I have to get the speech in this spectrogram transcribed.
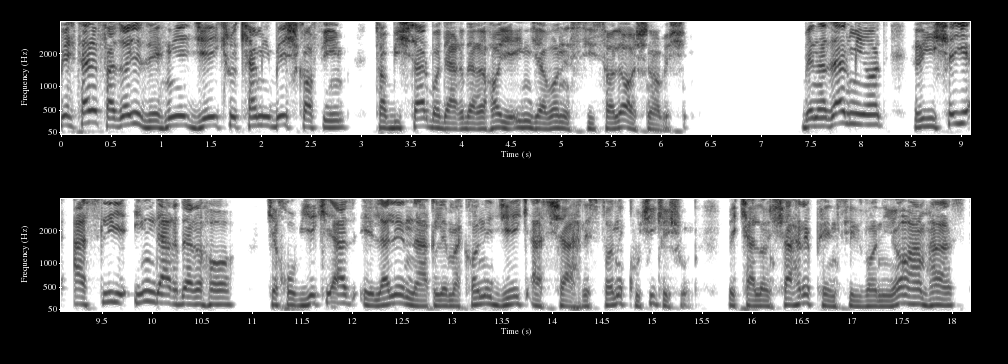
بهتر فضای ذهنی جیک رو کمی بشکافیم تا بیشتر با دقدقه های این جوان سی ساله آشنا بشیم. به نظر میاد ریشه اصلی این دقدقه ها که خب یکی از علل نقل مکان جیک از شهرستان کوچیکشون به کلان شهر پنسیلوانیا هم هست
